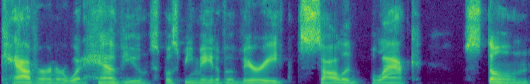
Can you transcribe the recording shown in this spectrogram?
cavern or what have you, supposed to be made of a very solid black stone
